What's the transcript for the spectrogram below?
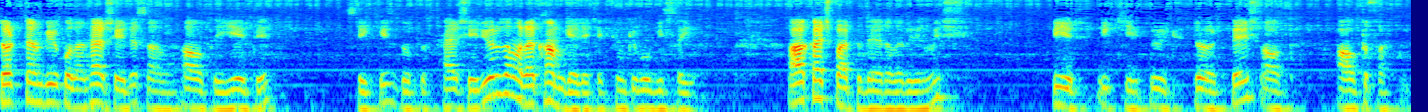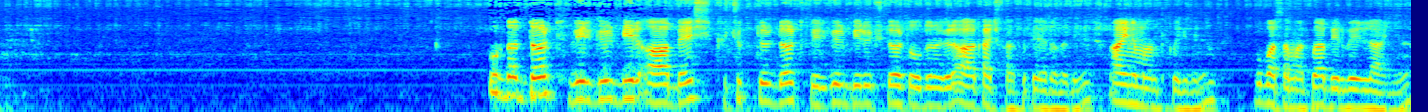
4'ten büyük olan her şeyi de sağlar. 6, 7, 8, 9. Her şey diyoruz ama rakam gelecek. Çünkü bu bir sayı. A kaç farklı değer alabilirmiş? 1, 2, 3, 4, 5, 6. 6 farklı. Burada 4,1A5 küçüktür 4,134 olduğuna göre A kaç farklı değer alabilir? Aynı mantıkla gidelim. Bu basamaklar birbiriyle aynı.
